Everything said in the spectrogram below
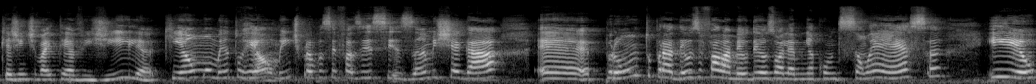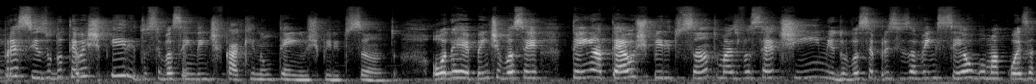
que a gente vai ter a vigília, que é um momento realmente para você fazer esse exame e chegar é, pronto para Deus e falar: meu Deus, olha, a minha condição é essa e eu preciso do teu espírito. Se você identificar que não tem o Espírito Santo. Ou de repente você tem até o Espírito Santo, mas você é tímido, você precisa vencer alguma coisa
